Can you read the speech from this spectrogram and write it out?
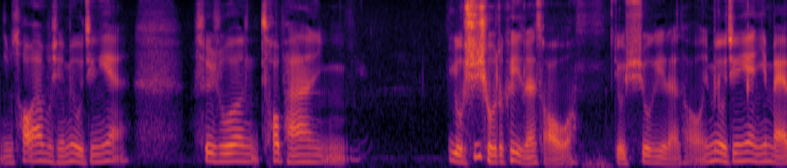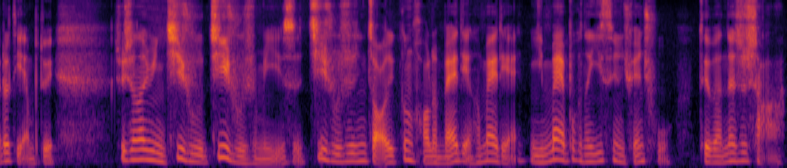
你们操盘不行，没有经验，所以说操盘有需求的可以来找我，有需求可以来找我。你没有经验，你买的点不对，就相当于你技术技术是什么意思？技术是你找一个更好的买点和卖点，你卖不可能一次性全出，对吧？那是傻，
